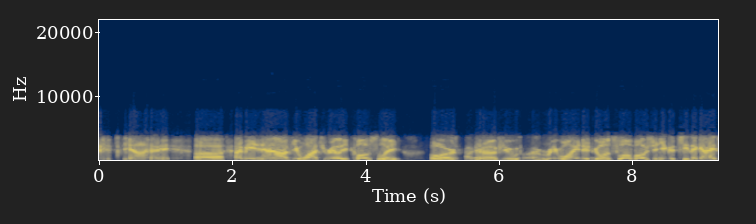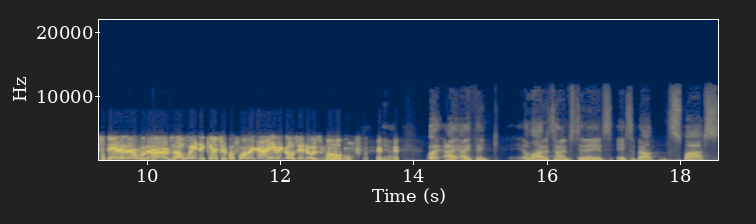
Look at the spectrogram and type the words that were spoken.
yeah uh i mean now if you watch really closely or you know, if you rewind it and go in slow motion, you could see the guy standing there with their arms out waiting to catch it before the guy even goes into his move. yeah. Well, I, I think a lot of times today it's it's about spots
